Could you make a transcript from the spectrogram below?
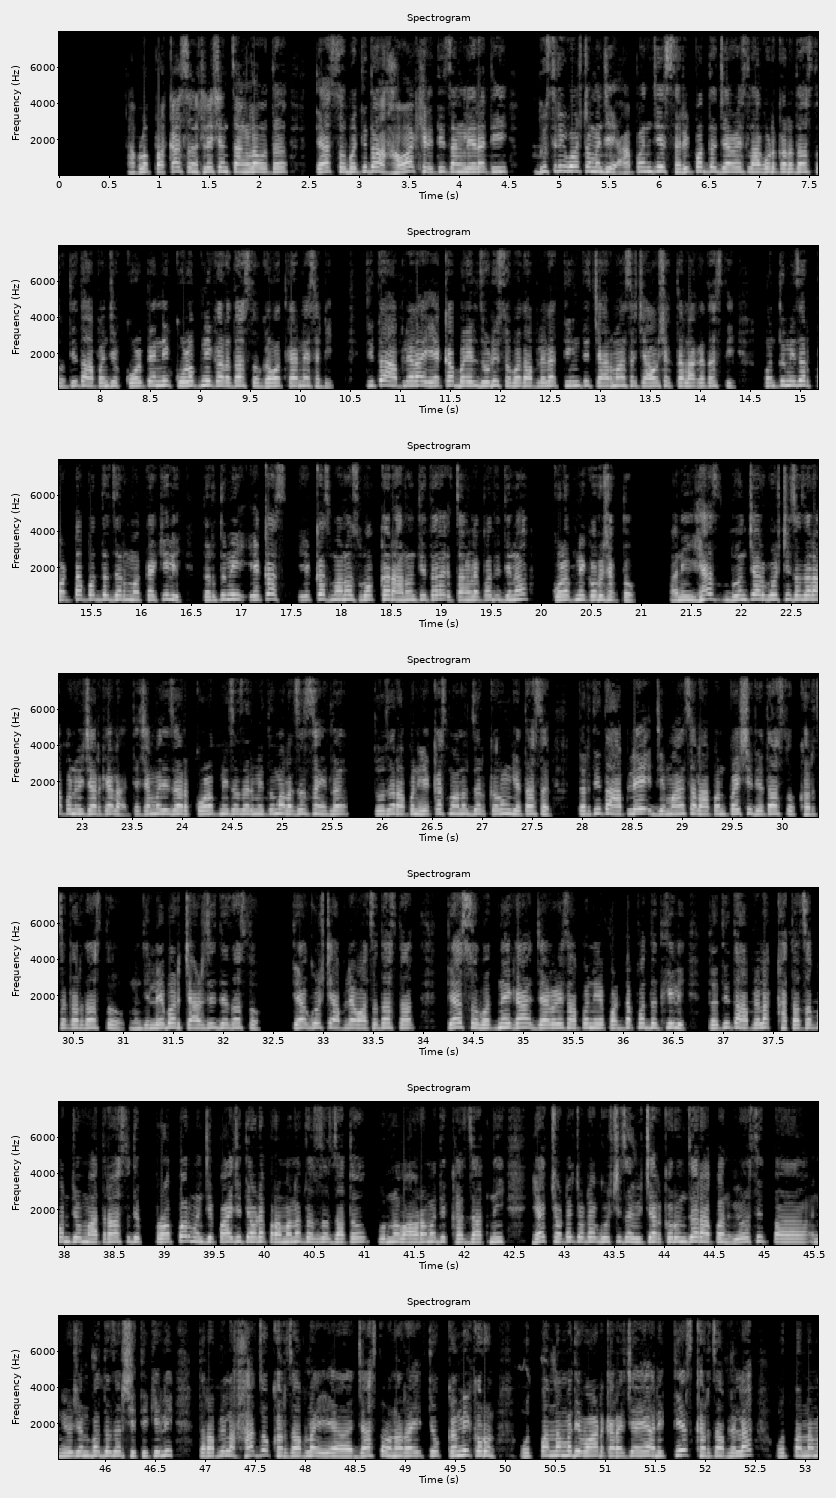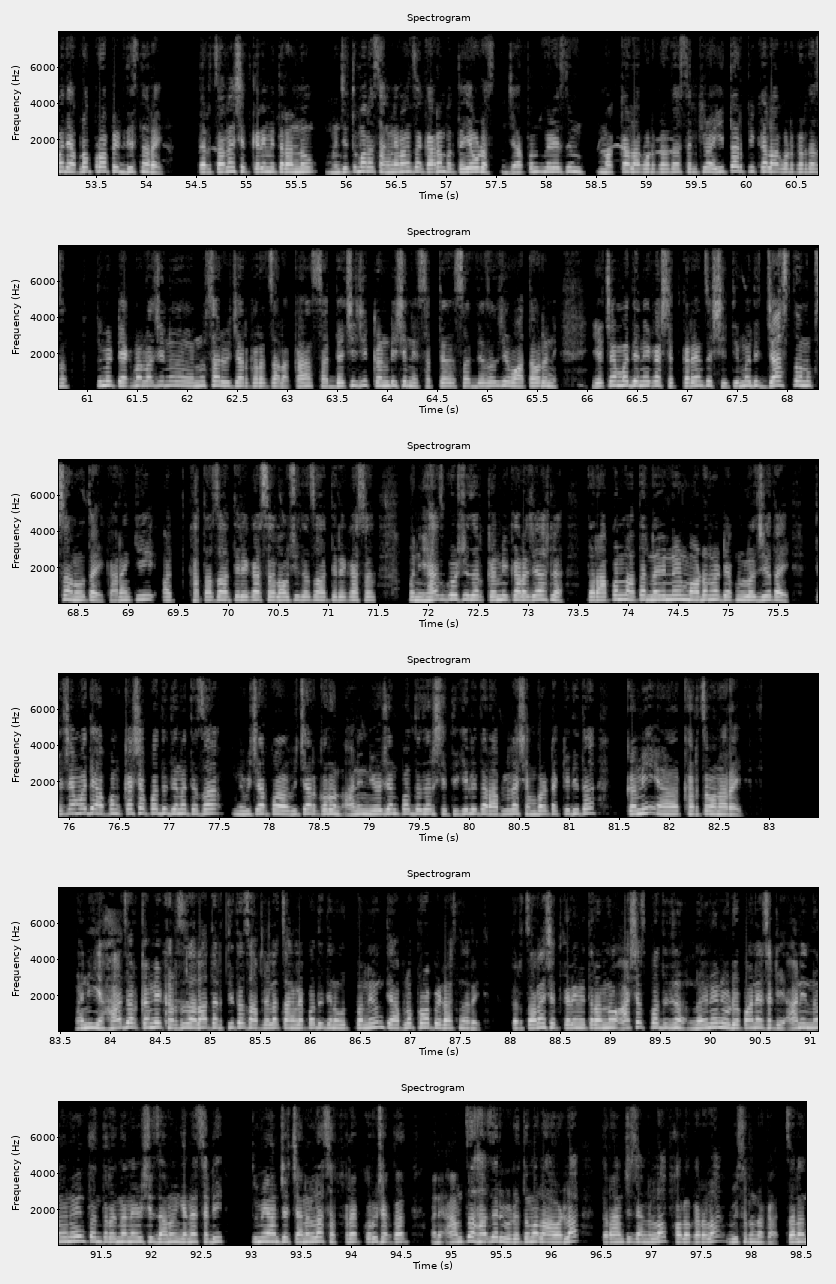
आपलं प्रकाश संश्लेषण चांगलं होतं. त्यासोबत तिथं हवा खेळती चांगली राहती. दुसरी गोष्ट म्हणजे आपण जे सरी पद्धत ज्यावेळेस लागवड करत असतो तिथं आपण जे कोळप्यांनी कोळपणी करत असतो गवत काढण्यासाठी तिथं आपल्याला एका बैलजोडी सोबत आपल्याला तीन ते चार माणसाची आवश्यकता लागत असते. पण तुम्ही जर पट्टा पद्धत जर मक्का केली तर तुम्ही एकच एकच माणूस वक्कर आणून तिथं चांगल्या पद्धतीनं कोळपणी करू शकतो. आणि ह्याच दोन चार गोष्टीचा जर आपण विचार केला त्याच्यामध्ये जर कोळपणीचा जर मी तुम्हाला जर सांगितलं तो जर आपण एकच माणूस जर करून घेत असत तर तिथं आपले जे माणसाला आपण पैसे देत असतो खर्च करत असतो म्हणजे लेबर चार्जेस देत असतो त्या गोष्टी आपल्या वाचत असतात. त्याचसोबत नाही का ज्यावेळेस आपण हे पड्डा पद्धत केली तर तिथं आपल्याला खताचा पण जो मात्रा असतो ते प्रॉपर म्हणजे पाहिजे तेवढ्या प्रमाणात जातो. पूर्ण वावरामध्ये खत जात नाही. या छोट्या छोट्या गोष्टीचा विचार करून जर आपण व्यवस्थित नियोजनबद्ध जर शेती केली तर आपल्याला हा जो खर्च आपला जास्त होणार आहे तो कमी करून उत्पन्नामध्ये वाढ करायची आहे आणि तेच खर्च आपल्याला उत्पन्नामध्ये आपला प्रॉफिट दिसणार आहे. तर चला शेतकरी मित्रांनो म्हणजे तुम्हाला सांगण्यामागचं कारण फक्त एवढंच. ज्या पण वेळेस तुम्ही मक्का लागवड करत असाल किंवा इतर पिकं लागवड करत असाल तुम्ही टेक्नॉलॉजी नुसार विचार करत चाला. कारण सध्याची जी कंडिशन आहे सध्या सध्याचं जे वातावरण आहे याच्यामध्ये नाही का शेतकऱ्यांचं शेतीमध्ये जास्त नुकसान होत आहे. कारण की खताचा अतिरेक असेल औषधाचा अतिरेक असेल पण ह्याच गोष्टी जर कमी करायच्या असल्या तर आपण आता नवीन नवीन मॉडर्न टेक्नॉलॉजी येत आहे. त्याच्यामध्ये आपण कशा पद्धतीनं त्याचा विचार विचार करून आणि नियोजन पद्धत जर शेती केली तर आपल्याला शंभर टक्के तिथं कमी खर्च होणार आहे. आणि हा जर कमी खर्च झाला तर तिथंच आपल्याला चांगल्या पद्धतीने उत्पन्न येऊन ते आपलं प्रॉफिट असणार आहे. तर चला शेतकरी मित्रांनो अशाच पद्धतीनं नवीन नवीन व्हिडिओ पाहण्यासाठी आणि नवनवीन तंत्रज्ञानाविषयी जाणून घेण्यासाठी तुम्ही आमच्या चॅनलला सबस्क्राईब करू शकतात. आणि आमचा हा जर व्हिडिओ तुम्हाला आवडला तर आमच्या चॅनलला फॉलो करायला विसरू नका. चला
